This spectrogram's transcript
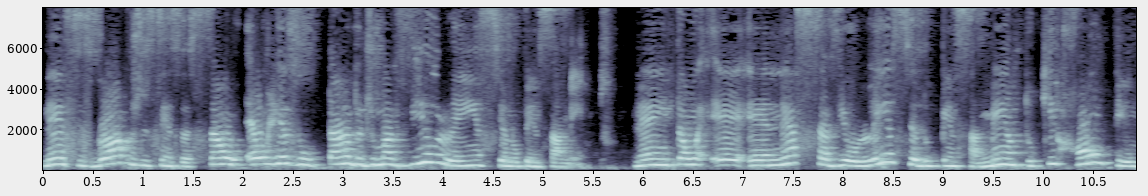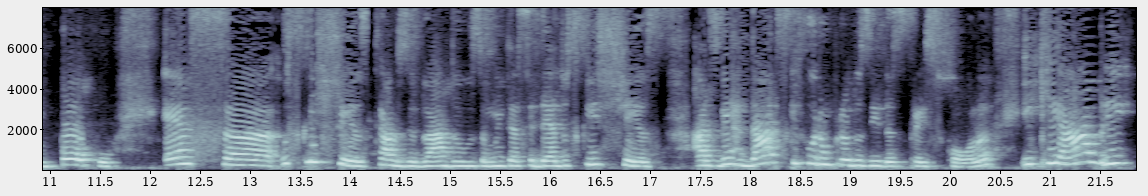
nesses blocos de sensação, é o resultado de uma violência no pensamento. Né? Então, é, é, nessa violência do pensamento que rompe um pouco essa, os clichês. Carlos Eduardo usa muito essa ideia dos clichês, as verdades que foram produzidas para a escola e que abre,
